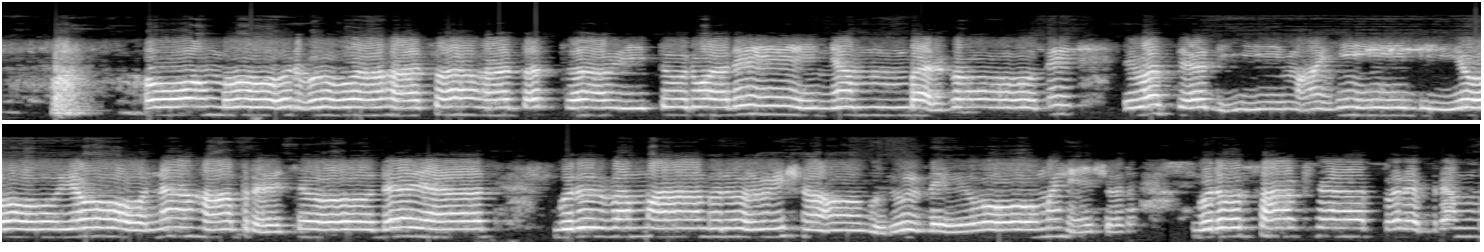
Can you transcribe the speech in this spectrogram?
ॐ भूर्भुवः सः तत्सवितुर्वरेण्यं भर्गो देवस्य धीमहि धियो यो नः प्रचोदयात्। गुरुर्ब्रह्मा गुरुर्विष्णु गुरुर्देवो महेश्वर। गुरुर्साक्षात् परब्रह्म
